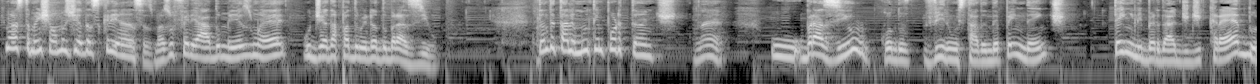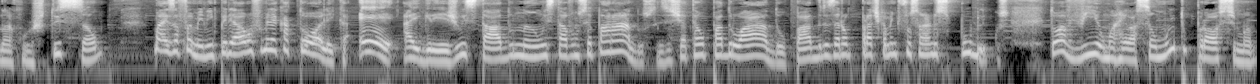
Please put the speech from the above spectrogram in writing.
que nós também chamamos Dia das Crianças, mas o feriado mesmo é o Dia da Padroeira do Brasil. Então, um detalhe muito importante, né? O Brasil, quando vira um Estado independente, tem liberdade de credo na Constituição, mas a família imperial é uma família católica e a igreja e o Estado não estavam separados. Existia até o padroado, padres eram praticamente funcionários públicos. Então havia uma relação muito próxima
